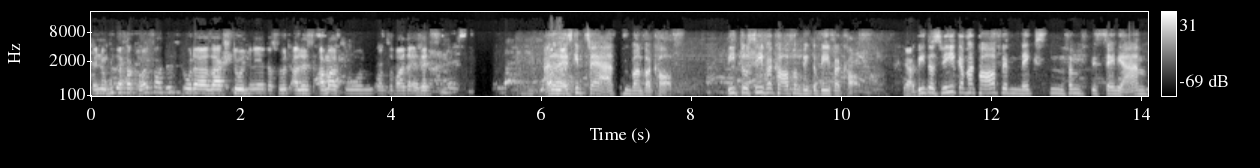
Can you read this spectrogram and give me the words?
wenn du ein guter Verkäufer bist, oder sagst du, nee, das wird alles Amazon und so weiter ersetzen? Also es gibt zwei Arten von Verkauf. B2C-Verkauf und B2B-Verkauf. Ja. Der B2C-Verkauf wird in den nächsten fünf bis zehn Jahren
